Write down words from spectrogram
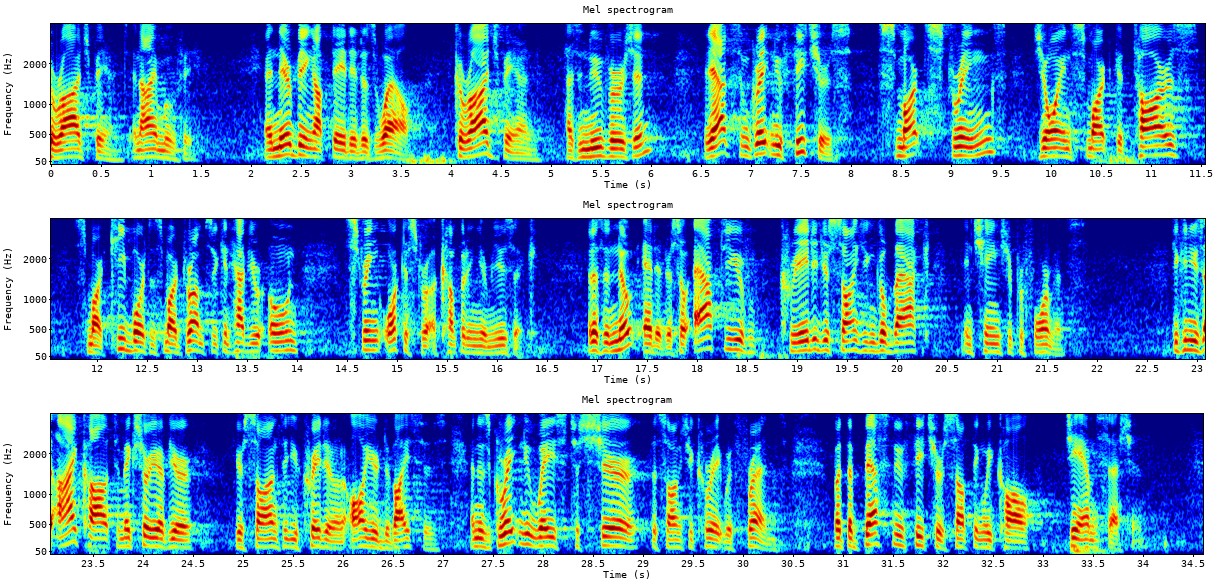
GarageBand and iMovie. And they're being updated as well. GarageBand has a new version. It adds some great new features. Smart strings join smart guitars, smart keyboards, and smart drums, so you can have your own string orchestra accompanying your music. It has a note editor, so after you've created your song, you can go back and change your performance. You can use iCloud to make sure you have your, your songs that you created on all your devices. And there's great new ways to share the songs you create with friends. But the best new feature is something we call Jam Session.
